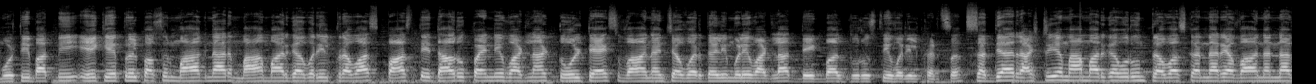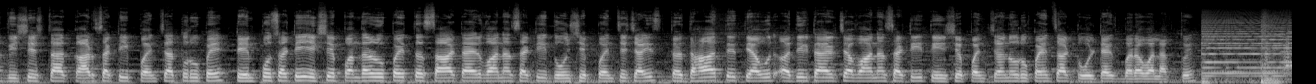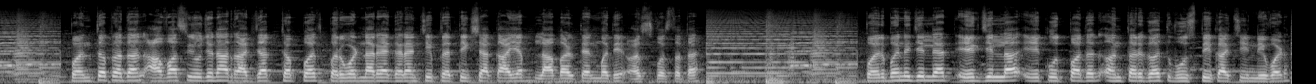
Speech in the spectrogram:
मोठी बातमी एक एप्रिलपासून महागणार महामार्गावरील प्रवास पाच ते दहा रुपयांनी वाढणार टोल टॅक्स वाहनांच्या वर्दळीमुळे वाढला देखभाल दुरुस्तीवरील खर्च. सध्या राष्ट्रीय महामार्गावरून प्रवास करणाऱ्या वाहनांना विशेषतः कारसाठी पंच्याहत्तर रुपये टेम्पोसाठी एकशे पंधरा रुपये तर सहा टायर वाहनांसाठी दोनशे पंचेचाळीस तर दहा ते त्याहून अधिक टायरच्या वाहनांसाठी तीनशे पंच्याण्णव रुपयांचा टोल टॅक्स भरावा लागतोय. पंतप्रधान आवास योजना राज्यात ठप्पच परवडणाऱ्या घरांची प्रतीक्षा कायम लाभार्थ्यांमध्ये अस्वस्थता. परभणी जिल्ह्यात एक जिल्हा एक उत्पादन अंतर्गत ऊस पिकाची निवड.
